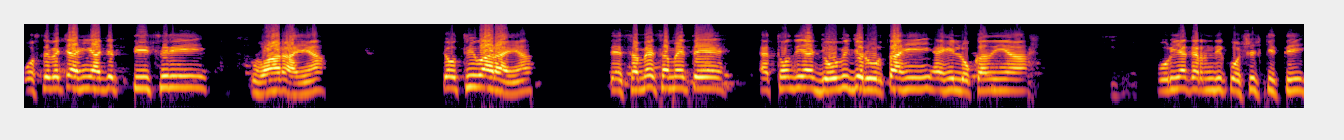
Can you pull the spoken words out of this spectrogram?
ਉਸ ਦੇ ਵਿੱਚ ਅਸੀਂ ਅੱਜ ਤੀਸਰੀ ਵਾਰ ਆਏ ਆ ਚੌਥੀ ਵਾਰ ਆਏ ਆ ਤੇ ਸਮੇਂ-ਸਮੇਂ ਤੇ ਇੱਥੋਂ ਦੀਆਂ ਜੋ ਵੀ ਜ਼ਰੂਰਤਾਂ ਸੀ, ਅਸੀਂ ਲੋਕਾਂ ਦੀਆਂ ਪੂਰੀਆਂ ਕਰਨ ਦੀ ਕੋਸ਼ਿਸ਼ ਕੀਤੀ।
